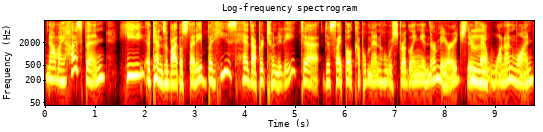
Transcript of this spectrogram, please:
Now, my husband, he attends a Bible study, but he's had the opportunity to disciple a couple men who were struggling in their marriage. There's Hmm. that one on one.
